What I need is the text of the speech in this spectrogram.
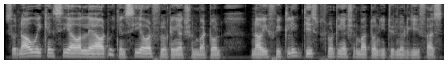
So now we can see our layout we can see our floating action button. Now if we click this floating action button it will not give us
